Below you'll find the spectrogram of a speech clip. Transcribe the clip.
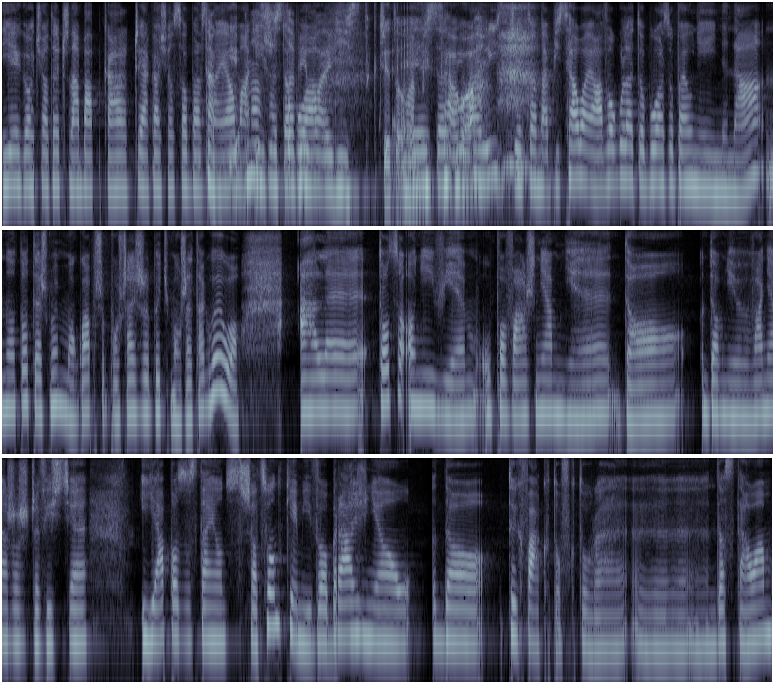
jego cioteczna babka, czy jakaś osoba tak, znajoma. I, i że to była list, gdzie to y, napisała. list, gdzie to napisała, a w ogóle to była zupełnie inna, no to też bym mogła przypuszczać, że być może tak było. Ale to, co o niej wiem, upoważnia mnie do domniemywania, że rzeczywiście ja pozostając z szacunkiem i wyobraźnią do tych faktów, które y, dostałam,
